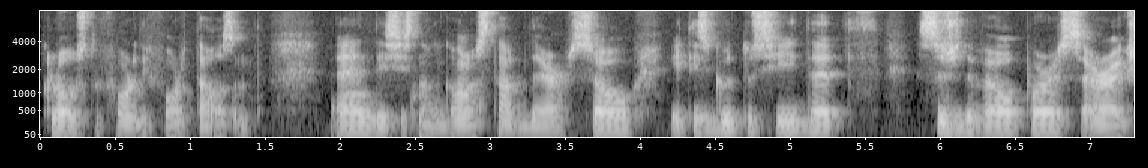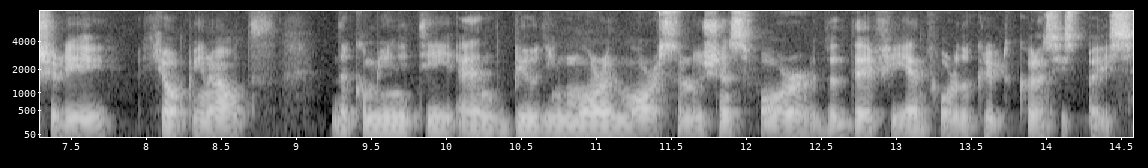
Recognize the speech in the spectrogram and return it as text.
close to 44,000 and this is not gonna stop there so it is good to see that such developers are actually helping out the community and building more and more solutions for the DeFi and for the cryptocurrency space.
